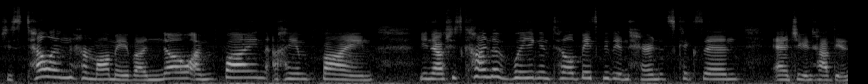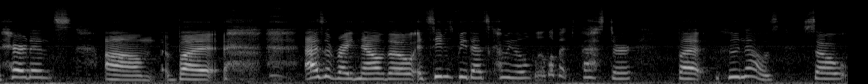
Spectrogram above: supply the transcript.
she's telling her mom Ava, no, I'm fine, I am fine. You know, she's kind of waiting until basically the inheritance kicks in, and she can have the inheritance. Um, but as of right now, though, it seems to be that it's coming a little bit faster, but who knows? So,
